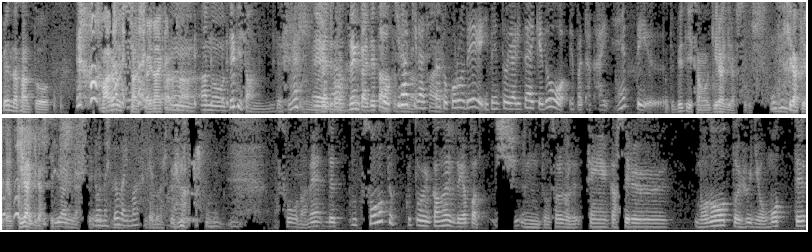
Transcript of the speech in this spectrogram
ペンダさんと 丸内さんしかいないからさ、うん、あのデビさんですね、うん。えーと前回出たこう時キラキラしたところでイベントをやりたいけどやっぱり高いねっていう。だってベティさんはギラギラしてる。しキラキラじゃないギラギラしてギる。しラギラしてる。いろんな人がいますけど人いますけどねそうだね。でそうなっていくことを考えるとやっぱしうんとそれぞれ先鋭化してるものというふうに思って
